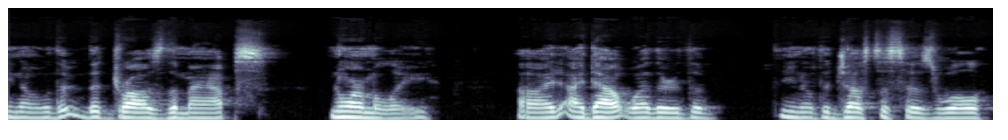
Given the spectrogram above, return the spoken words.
you know, that draws the maps normally. Uh, I, I doubt whether the you know the justices will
